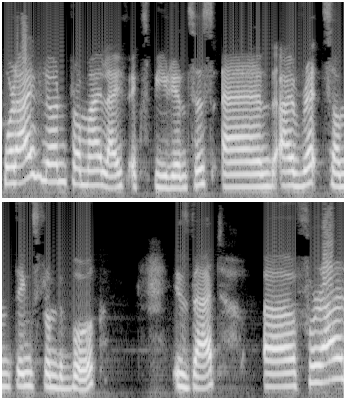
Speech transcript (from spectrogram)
What I've learned from my life experiences, and I've read some things from the book, is that uh, for our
